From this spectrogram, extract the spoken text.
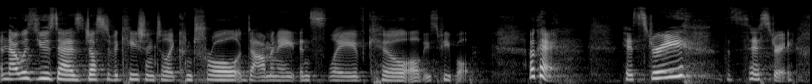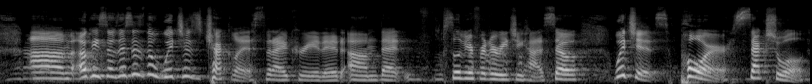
and that was used as justification to like control dominate enslave kill all these people. Okay history. This is history. Um, okay so this is the witches checklist that i created um, that silvia federici has. So witches poor sexual.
